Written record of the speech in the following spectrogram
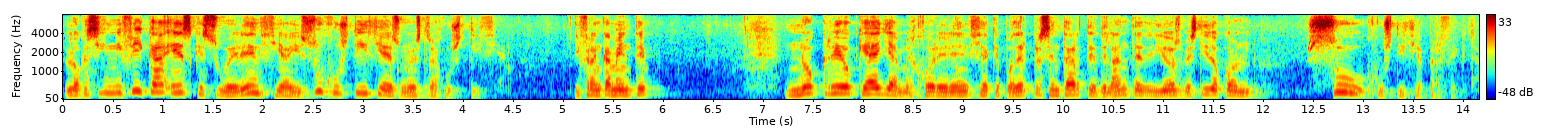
lo que significa es que su herencia y su justicia es nuestra justicia. Y francamente, no creo que haya mejor herencia que poder presentarte delante de Dios vestido con su justicia perfecta.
